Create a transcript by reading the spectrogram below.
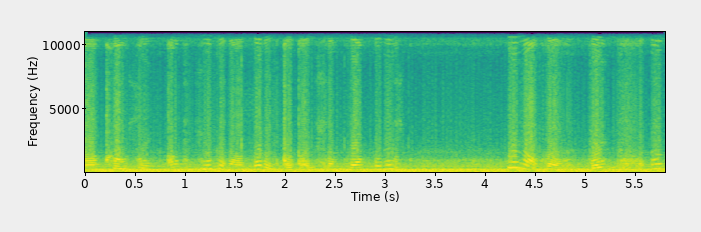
Our cruising altitude and our service preparations are finished. We offer drinks and then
